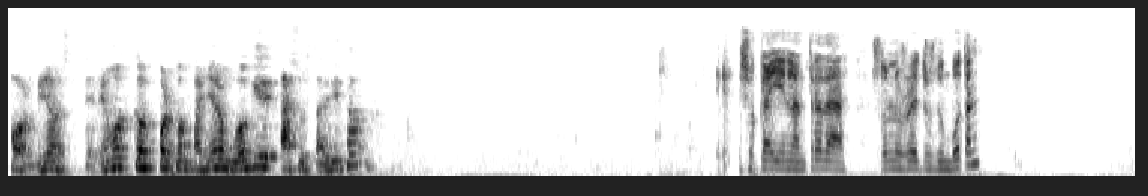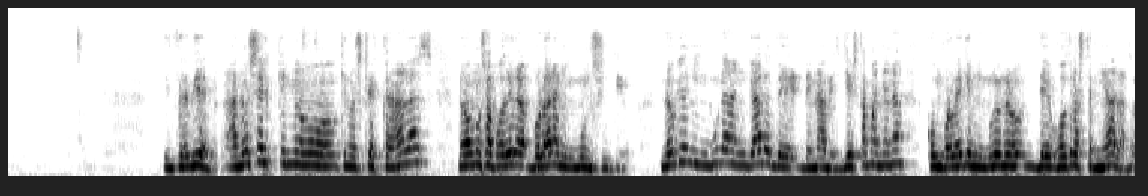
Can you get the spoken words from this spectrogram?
Por Dios, ¿tenemos por compañero un walkie asustadizo? ¿Eso que hay en la entrada son los retos de un botán? Dice, bien, a no ser que, no, que nos crezcan alas, no vamos a poder volar a ningún sitio. No veo ningún hangar de, de naves y esta mañana comprobé que ninguno de vosotros tenía alas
